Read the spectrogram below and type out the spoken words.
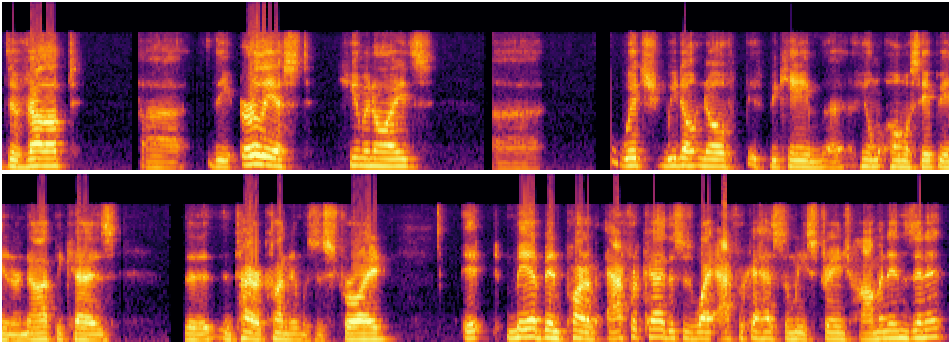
developed uh, the earliest humanoids. Uh, which we don't know if it became uh, Homo sapien or not because the entire continent was destroyed. It may have been part of Africa. This is why Africa has so many strange hominins in it.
